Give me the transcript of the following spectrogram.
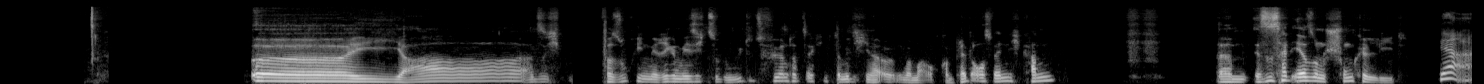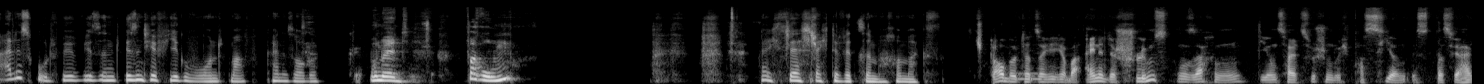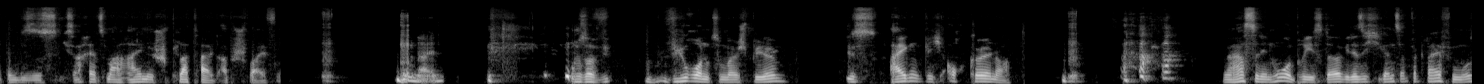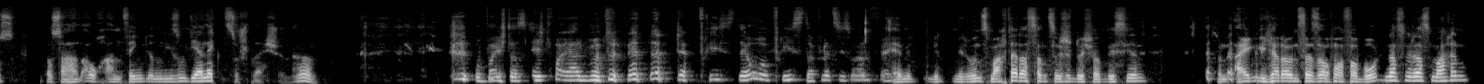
Äh, ja, also ich versuche ihn mir regelmäßig zu Gemüte zu führen tatsächlich, damit ich ihn halt irgendwann mal auch komplett auswendig kann. Ähm, es ist halt eher so ein Schunkellied. Ja, alles gut. Wir, wir, sind, wir sind hier viel gewohnt, Marv. Keine Sorge. Moment. Warum? Weil ich sehr schlechte Witze mache, Max. Ich glaube tatsächlich aber eine der schlimmsten Sachen, die uns halt zwischendurch passieren, ist, dass wir halt in dieses, ich sage jetzt mal, rheinisch platt halt abschweifen. Oh nein. Unser Vyron zum Beispiel ist eigentlich auch Kölner. Dann hast du den Hohepriester, wie der sich die ganze Zeit verkneifen muss, dass er halt auch anfängt, in diesem Dialekt zu sprechen. Ne? Wobei ich das echt feiern würde, wenn der Priester, der hohe Priester plötzlich so anfängt. Äh, mit, mit, mit uns macht er das dann zwischendurch ein bisschen. Und eigentlich hat er uns das auch mal verboten, dass wir das machen.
